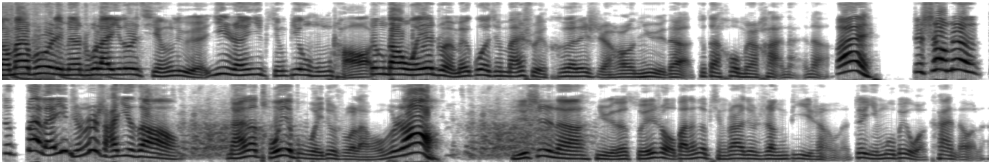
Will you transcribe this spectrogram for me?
小卖部里面出来一对情侣，一人一瓶冰红茶。正当我也准备过去买水喝的时候，女的就在后面喊男的：“哎，这上面这再来一瓶是啥意思啊？”男的头也不回就说了：“我不知道。”于是呢，女的随手把那个瓶盖就扔地上了。这一幕被我看到了，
